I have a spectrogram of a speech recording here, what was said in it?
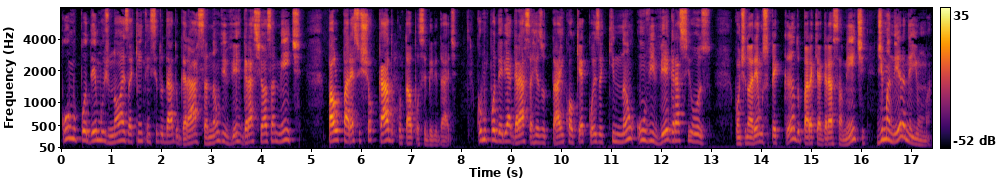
Como podemos nós, a quem tem sido dado graça, não viver graciosamente? Paulo parece chocado com tal possibilidade. Como poderia a graça resultar em qualquer coisa que não um viver gracioso? Continuaremos pecando para que a graça aumente? De maneira nenhuma.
